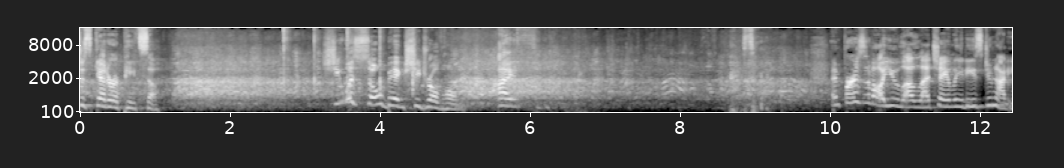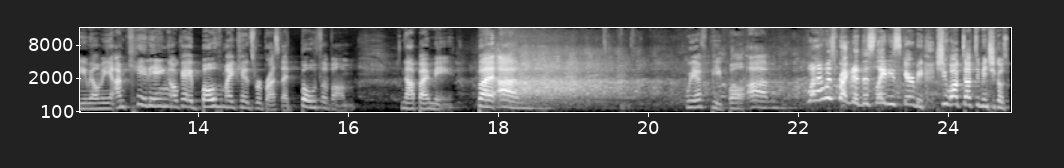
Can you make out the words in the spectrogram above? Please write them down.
Just get her a pizza. She was so big, she drove home. I. And first of all, you La Leche ladies, do not email me. I'm kidding, okay? Both my kids were breastfed, both of them. Not by me. But um, we have people. Um, when I was pregnant, this lady scared me. She walked up to me and she goes,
